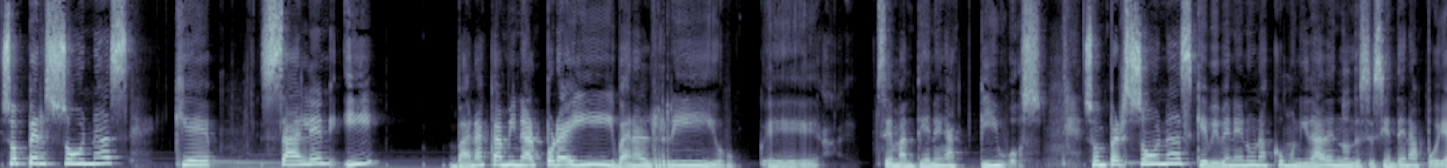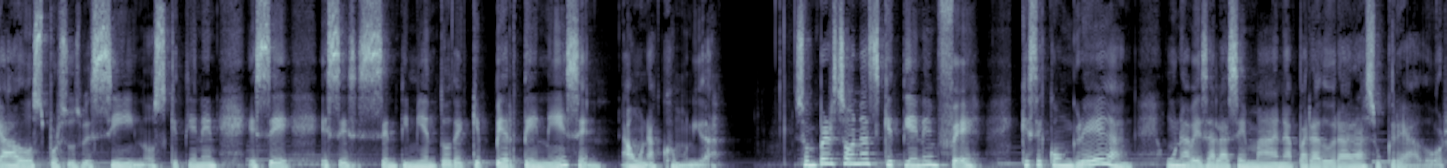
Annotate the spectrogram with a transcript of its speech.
Son personas que salen y van a caminar por ahí, van al río, eh, se mantienen activos. Son personas que viven en una comunidad en donde se sienten apoyados por sus vecinos, que tienen ese, ese sentimiento de que pertenecen a una comunidad. Son personas que tienen fe, que se congregan una vez a la semana para adorar a su Creador.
